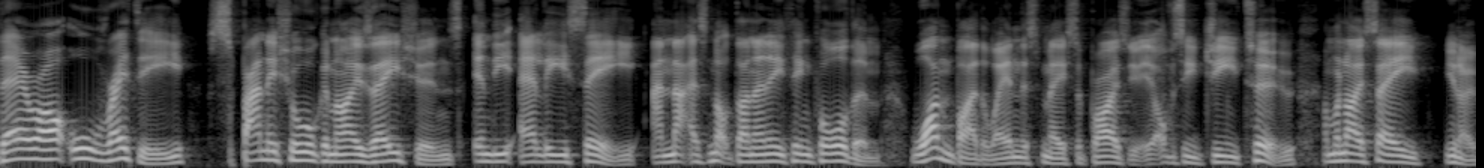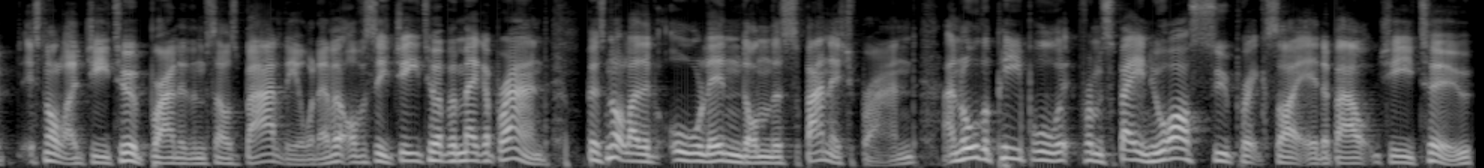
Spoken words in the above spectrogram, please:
there are already Spanish organizations in the LEC, and that has not done anything for them. One, by the way, and this may surprise you, obviously G2. And when I say, you know, it's not like G2 have branded themselves badly or whatever. Obviously, G2 have a mega brand, but it's not like they've all in on the Spanish brand. And all the people from Spain who are super excited about G2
